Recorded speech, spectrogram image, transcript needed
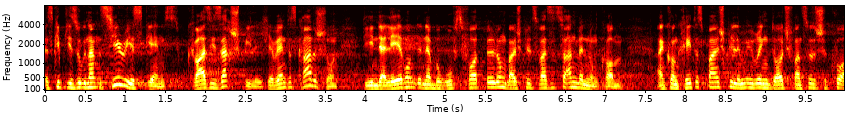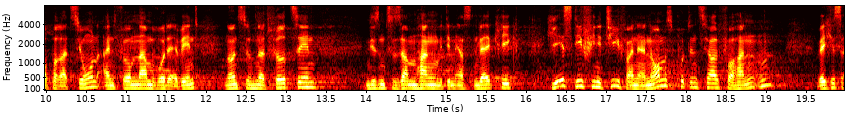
Es gibt die sogenannten Serious Games, quasi Sachspiele, ich erwähnte es gerade schon, die in der Lehre und in der Berufsfortbildung beispielsweise zur Anwendung kommen. Ein konkretes Beispiel im Übrigen deutsch-französische Kooperation. Ein Firmenname wurde erwähnt, 1914 in diesem Zusammenhang mit dem Ersten Weltkrieg. Hier ist definitiv ein enormes Potenzial vorhanden, welches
